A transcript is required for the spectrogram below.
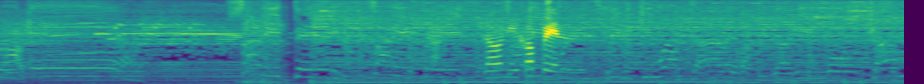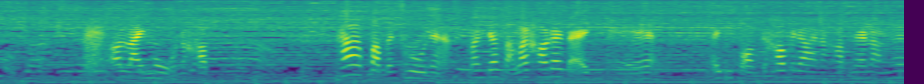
ครับแล้วนนี้ก็เป็นออนไลน์โหมดนะครับ ถ้าปรับเป็นทูเนี่ย มันจะสามารถเข้าได้แต่ ID แท้ ID ปลอมจะเข้าไม่ได้นะครับ แนะนำให้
